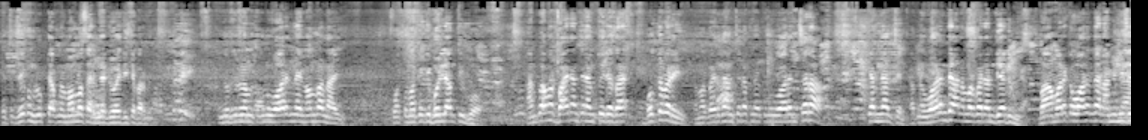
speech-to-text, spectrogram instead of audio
কিন্তু যে কোনো লোকটা আপনার মামলা স্যার এনে ডুয়াই দিতে পারবেন নজরুল তো কোনো ওয়ারেন্ট নাই, মামলা নাই। তোমাকে কি বললাম তুই বল? আমি আমার বাইরে আনছেন, আমি তো এটা বলতে পারি। আমার বাইরে আনছেন, আপনার কোনো ওয়ারেন্ট ছাড়া? কেমনে আনছেন? আপনি ওয়ারেন্ট দেন আমার বাইরে আমি দিয়ে দেবো বা আমার একটা ওয়ারেন্ট দেন আমি নিজে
